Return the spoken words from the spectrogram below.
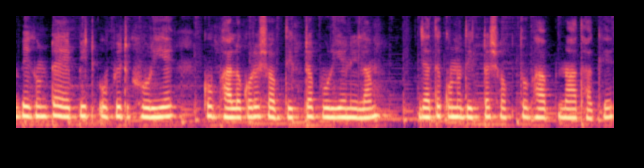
বেগুনটা এপিট উপিট ঘুরিয়ে খুব ভালো করে সব দিকটা পুড়িয়ে নিলাম, যাতে কোনো দিকটা শক্ত ভাব না থাকে।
